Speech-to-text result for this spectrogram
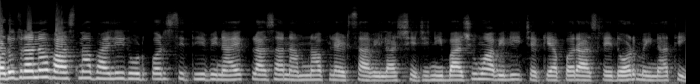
વડોદરાના વાસના ભાયલી રોડ પર સિદ્ધિ વિનાયક પ્લાઝા નામના ફ્લેટ્સ આવેલા છે જેની બાજુમાં આવેલી જગ્યા પર આશરે દોઢ મહિનાથી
